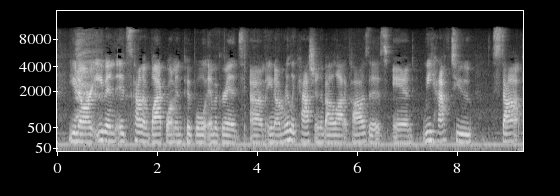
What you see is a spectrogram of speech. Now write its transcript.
you know, or even it's kind of black woman, people, immigrant. Um, you know, I'm really passionate about a lot of causes, and we have to stop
